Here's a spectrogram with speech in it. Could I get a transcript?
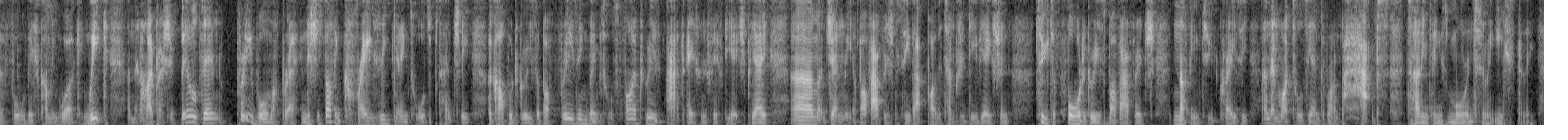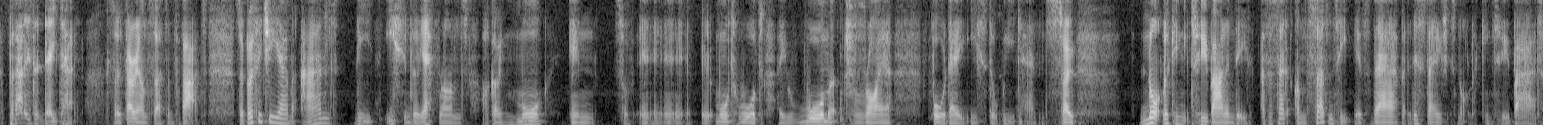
for this coming working week, and then high pressure builds in, pretty warm upper air conditions, nothing crazy, getting towards potentially a couple of degrees above freezing, maybe towards 5 degrees at 850 HPA, um, generally above average, you can see that by the temperature deviation, 2 to 4 degrees above average, nothing too crazy, and then right towards the end of the run, perhaps turning things more into an easterly. But that is at day 10, so very uncertain for that. So both the GEM and the ECMWF runs are going more in sort of eh, eh, eh, more towards a warmer, drier four day Easter weekend. So, not looking too bad indeed. As I said, uncertainty is there, but at this stage, it's not looking too bad.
